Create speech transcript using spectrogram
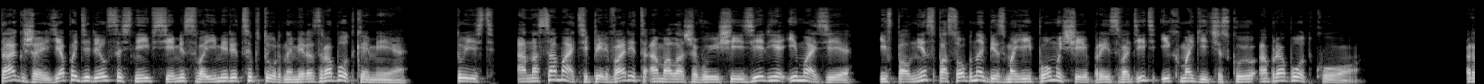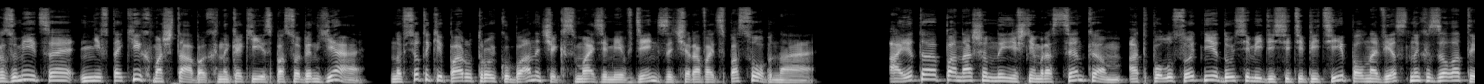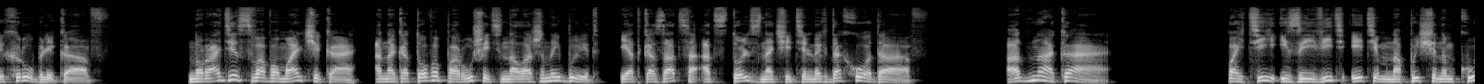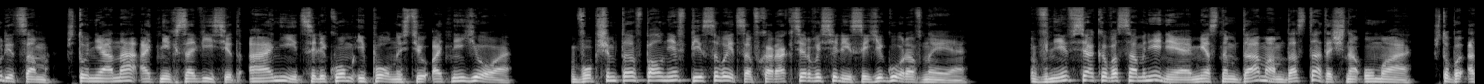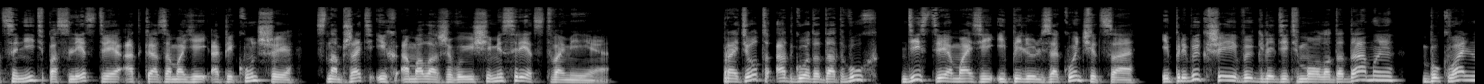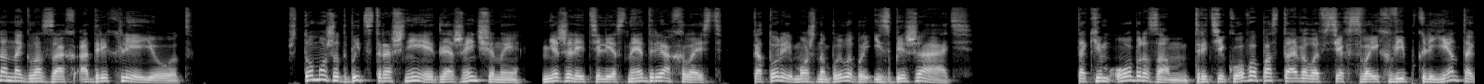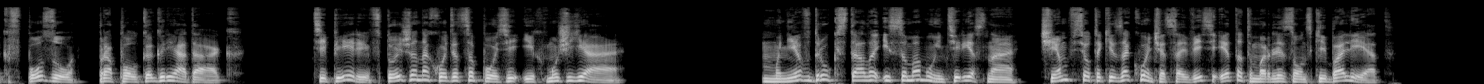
Также я поделился с ней всеми своими рецептурными разработками. То есть она сама теперь варит омолаживающие зелья и мази и вполне способна без моей помощи производить их магическую обработку. Разумеется, не в таких масштабах, на какие способен я, но все-таки пару-тройку баночек с мазями в день зачаровать способна. А это, по нашим нынешним расценкам, от полусотни до 75 полновесных золотых рубликов. Но ради своего мальчика она готова порушить налаженный быт и отказаться от столь значительных доходов. Однако... Пойти и заявить этим напыщенным курицам, что не она от них зависит, а они целиком и полностью от нее. В общем-то, вполне вписывается в характер Василисы Егоровны. Вне всякого сомнения, местным дамам достаточно ума, чтобы оценить последствия отказа моей опекунши снабжать их омолаживающими средствами. Пройдет от года до двух, действие мазей и пилюль закончится, и привыкшие выглядеть молодо дамы буквально на глазах одряхлеют. Что может быть страшнее для женщины, нежели телесная дряхлость, которой можно было бы избежать? Таким образом, Третьякова поставила всех своих вип-клиенток в позу прополка грядок. Теперь в той же находятся позе их мужья. Мне вдруг стало и самому интересно, чем все-таки закончится весь этот марлезонский балет?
